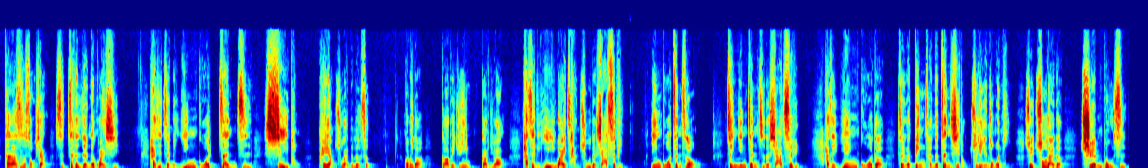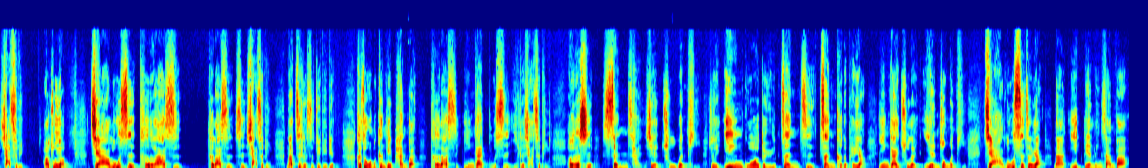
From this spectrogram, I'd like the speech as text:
特拉斯的首相是这个人的关系，还是整个英国政治系统？培养出来的垃圾，关没懂？Garbage in, garbage out，它是一个意外产出的瑕疵品。英国政治哦，精英政治的瑕疵品，还是英国的整个顶层的政治系统出现严重问题，所以出来的全部是瑕疵品。好，注意哦，假如是特拉斯。特拉斯是瑕疵品，那这个是最低点。可是我们更可以判断，特拉斯应该不是一个瑕疵品，而是生产线出问题，就是英国对于政治政客的培养应该出了严重问题。假如是这样，那一点零三八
